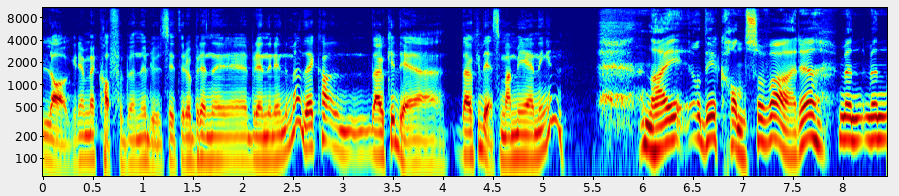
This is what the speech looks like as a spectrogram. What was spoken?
lageret med kaffebønner du sitter og brenner, brenner inne med. Det, kan, det, er det, det, er jo ikke det, som er meningen. Nei, og det kan så være. Men, men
